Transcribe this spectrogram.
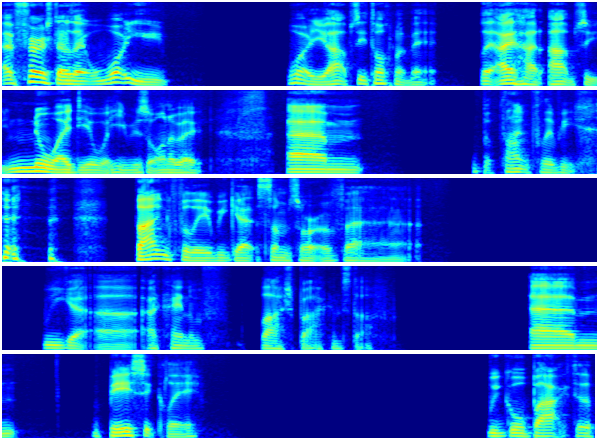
at first I was like, "What are you? What are you absolutely talking about?" Mate? Like I had absolutely no idea what he was on about. Um, but thankfully we, thankfully we get some sort of uh, we get a, a kind of flashback and stuff. Um, basically, we go back to the,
